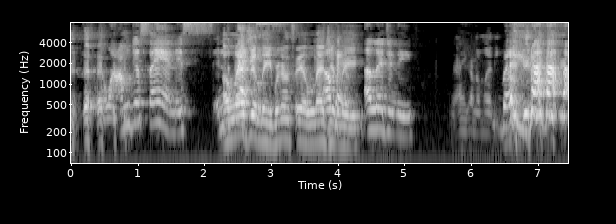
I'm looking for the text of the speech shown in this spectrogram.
well, I'm just saying this. allegedly, we're gonna say allegedly. Okay, allegedly, I ain't got no money. but right,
